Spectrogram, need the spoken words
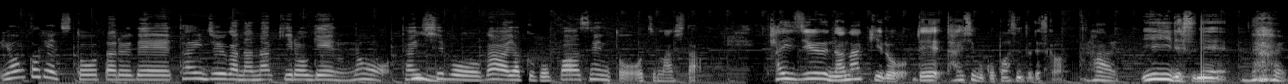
4ヶ月トータルで体重が7キロ減の体脂肪が約5%落ちました、体重7キロで体脂肪5%ですか？はい。いいですね。はい。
